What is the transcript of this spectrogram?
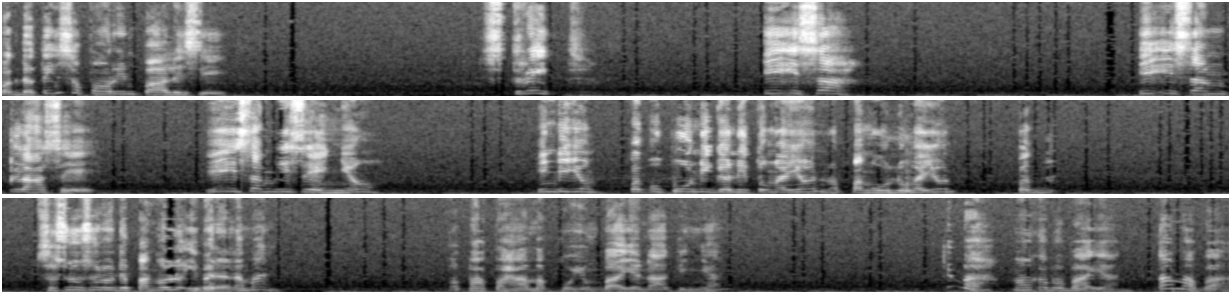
pagdating sa foreign policy, straight, iisa, iisang klase, iisang disenyo. Hindi yung pag-upo ni ganito ngayon, ng Pangulo ngayon, pag sa susunod na Pangulo, iba na naman. Mapapahamak po yung bayan natin yan. Diba, mga kababayan? Tama ba?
